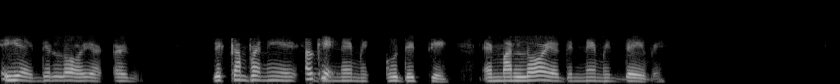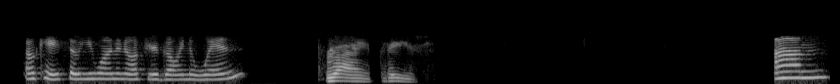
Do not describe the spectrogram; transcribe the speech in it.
Yeah, the lawyer. Uh, the company. Okay. The name is UDT, and my lawyer. The name is David. Okay, so you want to know if you're going to win? Right, please. Um,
